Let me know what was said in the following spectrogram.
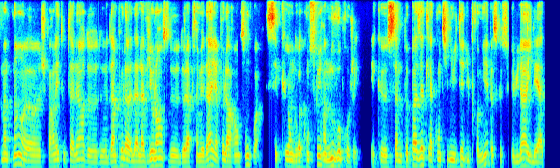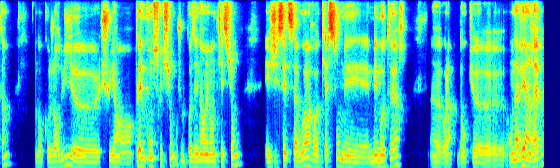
Maintenant, euh, je parlais tout à l'heure d'un peu la, violence de, l'après-médaille, un peu la rançon, quoi. C'est qu'on doit construire un nouveau projet et que ça ne peut pas être la continuité du premier parce que celui-là, il est atteint. Donc aujourd'hui, euh, je suis en pleine construction, je me pose énormément de questions et j'essaie de savoir euh, quels sont mes, moteurs. voilà. Donc on avait un rêve,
